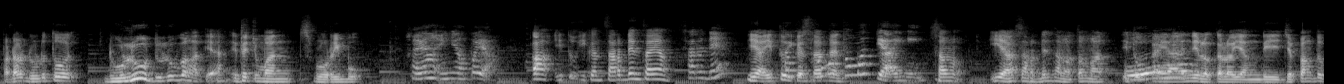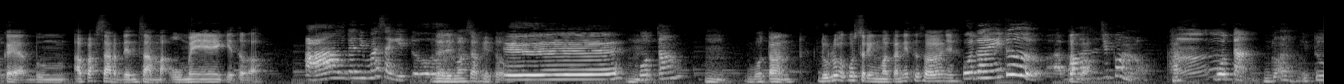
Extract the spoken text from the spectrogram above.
Padahal dulu tuh, dulu, dulu banget ya. Itu cuma sepuluh ribu. Sayang ini apa ya? Ah, itu ikan sarden sayang. Sarden? Iya, itu ikan sama sarden. tomat ya ini? Sama Iya, sarden sama tomat. Itu Oh. kayak ini loh kalau yang di Jepang tuh kayak bum apa sarden sama ume gitu loh. Ah, udah dimasak gitu. Udah dimasak itu. Eh, Hmm. botang? Hmm, botan. Dulu aku sering makan itu soalnya. Botang itu bahasa Jepang loh. Hah? Botang. Enggak, ah, itu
